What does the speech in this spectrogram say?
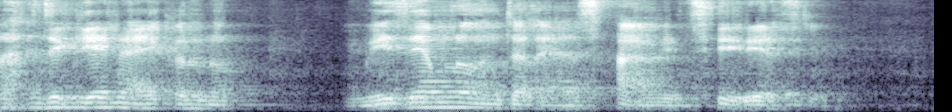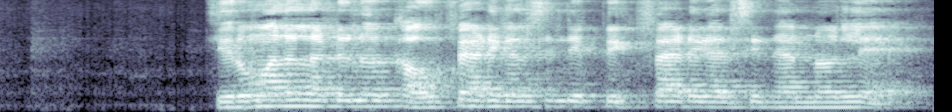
రాజకీయ నాయకులను మ్యూజియంలో ఉంచాలి స్వామి సీరియస్లీ? తిరుమల లడ్డులో కౌ ఫ్యాడ్ కలిసింది పిగ్ ఫ్యాడ్ కలిసింది అన్నోళ్ళే.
